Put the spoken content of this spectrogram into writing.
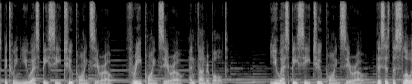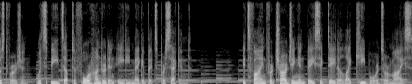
between USB-C 2.0, 3.0, and Thunderbolt. USB-C 2.0, this is the slowest version, with speeds up to 480 megabits per second. It's fine for charging and basic data like keyboards or mice,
